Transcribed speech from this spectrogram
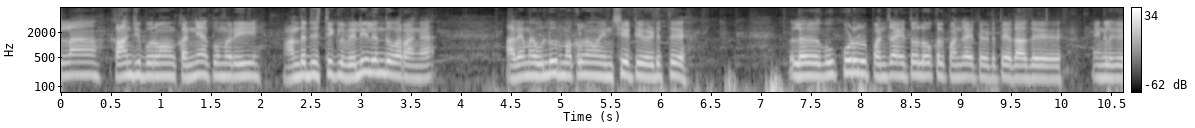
எல்லாம் காஞ்சிபுரம் கன்னியாகுமரி அந்த டிஸ்ட்ரிக்டில் வெளியிலேருந்து வராங்க அதே மாதிரி உள்ளூர் மக்களும் இனிஷியேட்டிவ் எடுத்து இல்லை கூடலூர் பஞ்சாயத்தோ லோக்கல் பஞ்சாயத்தோ எடுத்து ஏதாவது எங்களுக்கு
